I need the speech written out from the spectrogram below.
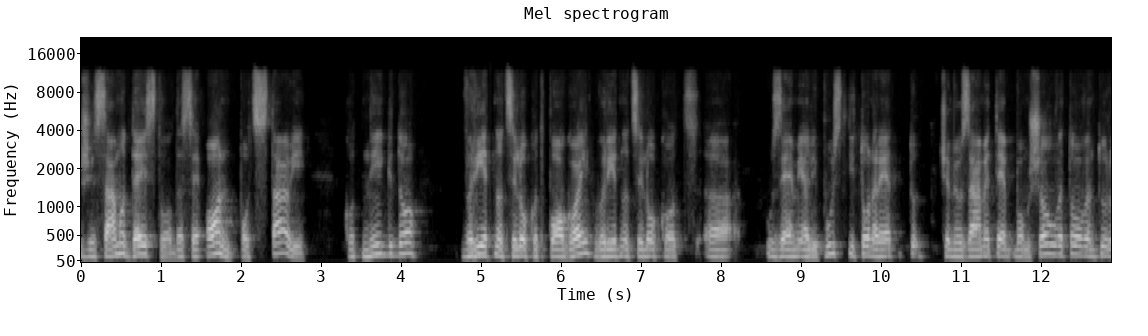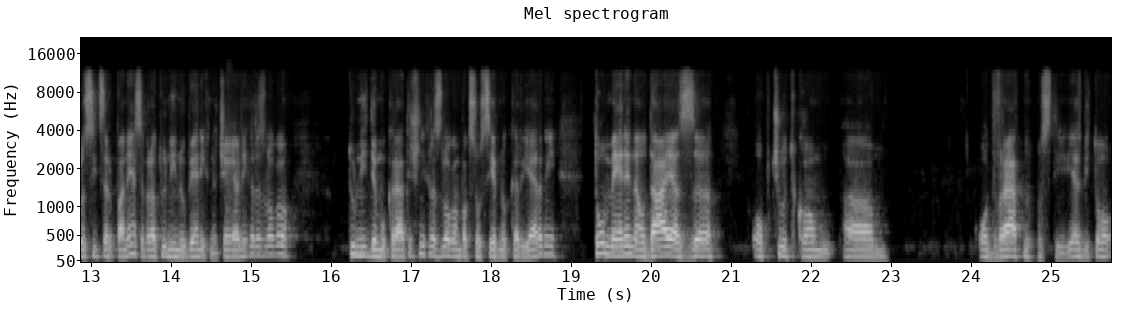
že samo dejstvo, da se on podstavi kot nekdo, verjetno celo kot pogoj, verjetno celo kot uh, vzemi ali pusti, to narediti. Če me vzamete, bom šel v to avanturo, sicer pa ne, se pravi, tu ni nobenih načelnih razlogov, tu ni demokratičnih razlogov, ampak so osebno karjerni. To mene navdaja z občutkom um, odvratnosti. Jaz bi to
